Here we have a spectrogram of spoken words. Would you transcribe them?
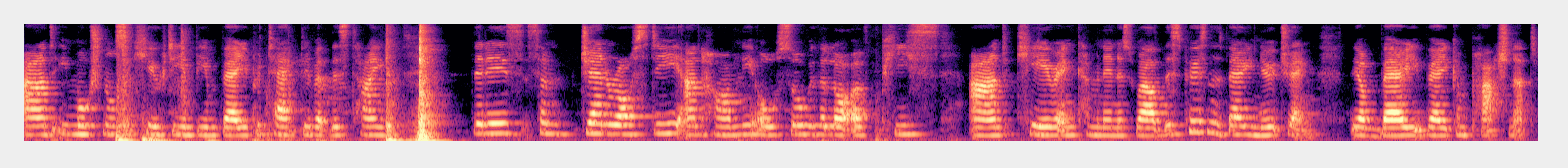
and emotional security and being very protective at this time. There is some generosity and harmony also with a lot of peace and caring coming in as well. This person is very nurturing. They are very, very compassionate.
